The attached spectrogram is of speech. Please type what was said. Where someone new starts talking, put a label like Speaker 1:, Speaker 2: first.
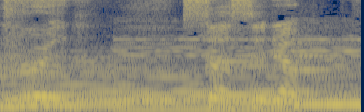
Speaker 1: 100. Suss it up.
